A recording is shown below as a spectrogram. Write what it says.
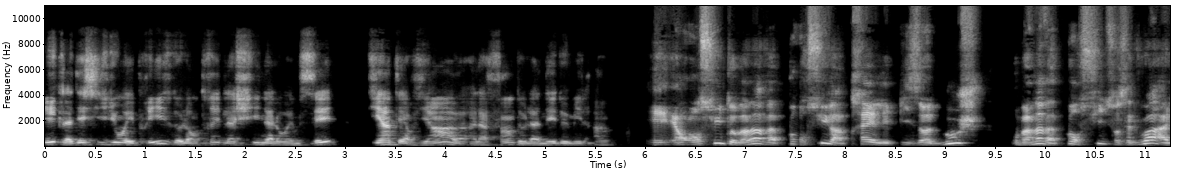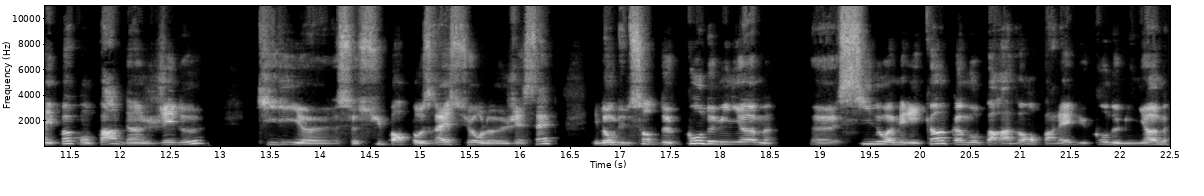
et que la décision est prise de l'entrée de la Chine à l'OMC qui intervient euh, à la fin de l'année 2001. Et ensuite, Obama va poursuivre, après l'épisode Bush, Obama va poursuivre sur cette voie. À l'époque, on parle d'un G2 qui euh, se superposerait sur le G7, et donc d'une sorte de condominium euh, sino-américain, comme auparavant on parlait du condominium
